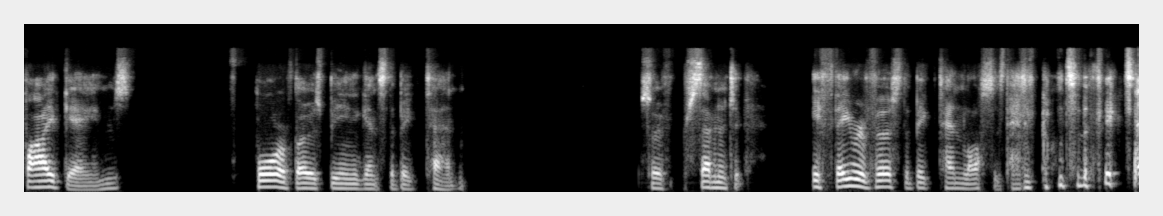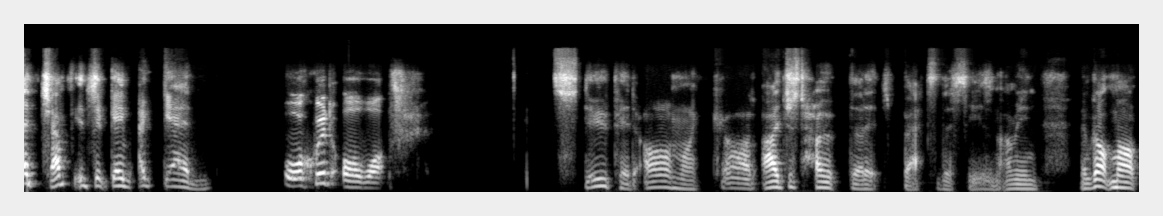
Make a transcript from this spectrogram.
five games. Four of those being against the Big Ten. So seven and two. If they reverse the Big Ten losses, they'd have gone to the Big Ten championship game again. awkward or what? Stupid. Oh my God. I just hope that it's better this season. I mean, they've got Mark,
